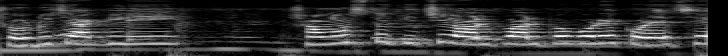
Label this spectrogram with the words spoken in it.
সরু চাকলি সমস্ত কিছু অল্প অল্প করে করেছে।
